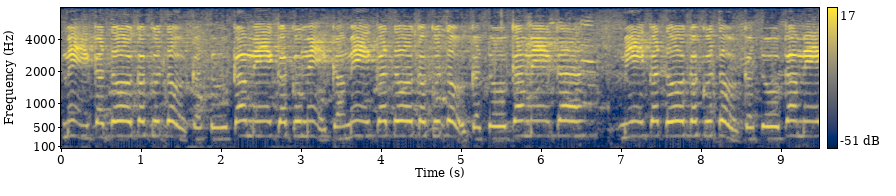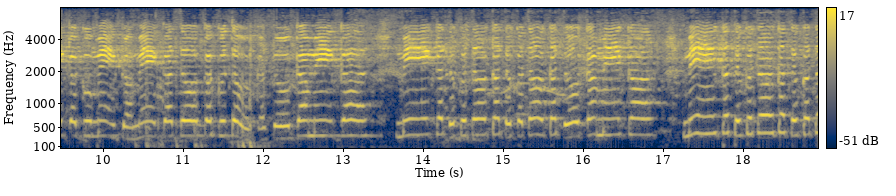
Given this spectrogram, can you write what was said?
メーカとカクトカトカメーカクメーカメーカとカクトカトカメーカメーカと書くとかとかメーカくメーカメーカと書くとかとかメーカメーカとことかとことかとかメーカメーカとことかとこと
